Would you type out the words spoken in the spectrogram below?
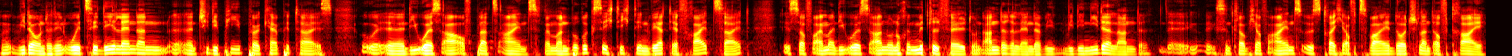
wieder unter den OECD-Ländern äh, GDP per capita ist äh, die USA auf Platz 1. Wenn man berücksichtigt den Wert der Freizeit, ist auf einmal die USA nur noch im Mittelfeld und andere Länder wie, wie die Niederlande äh, sind, glaube ich, auf 1, Österreich auf 2, Deutschland auf 3.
